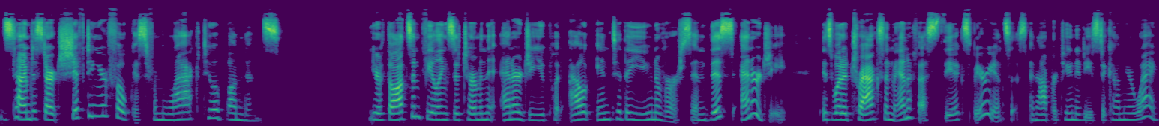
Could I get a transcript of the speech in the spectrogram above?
It's time to start shifting your focus from lack to abundance. Your thoughts and feelings determine the energy you put out into the universe. And this energy is what attracts and manifests the experiences and opportunities to come your way.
